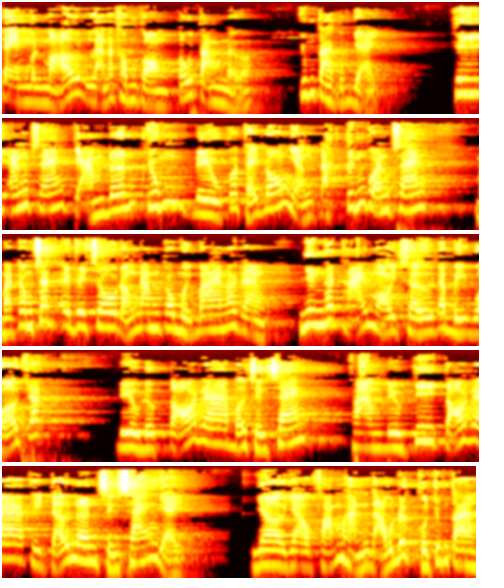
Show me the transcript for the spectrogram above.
đèn mình mở là nó không còn tối tăm nữa. Chúng ta cũng vậy khi ánh sáng chạm đến, chúng đều có thể đón nhận đặc tính của ánh sáng. Mà trong sách Epheso đoạn 5 câu 13 nói rằng, nhưng hết thảy mọi sự đã bị quở trách đều được tỏ ra bởi sự sáng. Phàm điều chi tỏ ra thì trở nên sự sáng vậy. Nhờ vào phẩm hạnh đạo đức của chúng ta,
